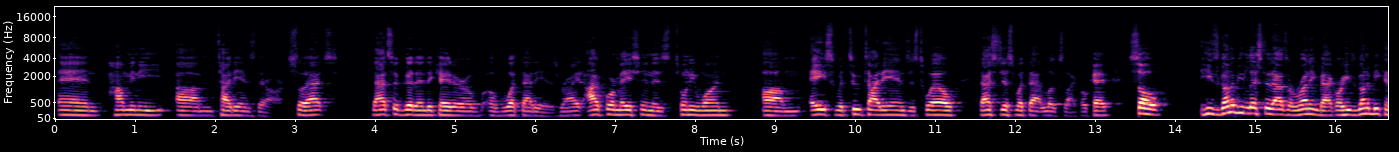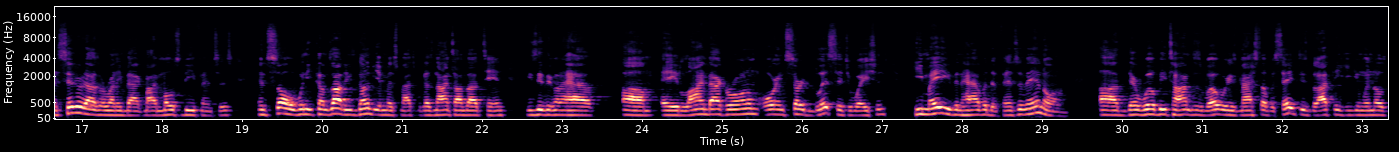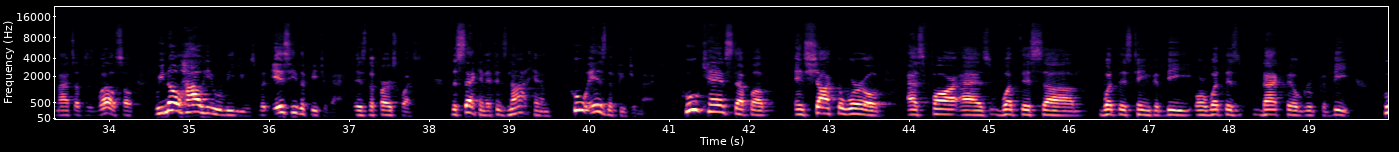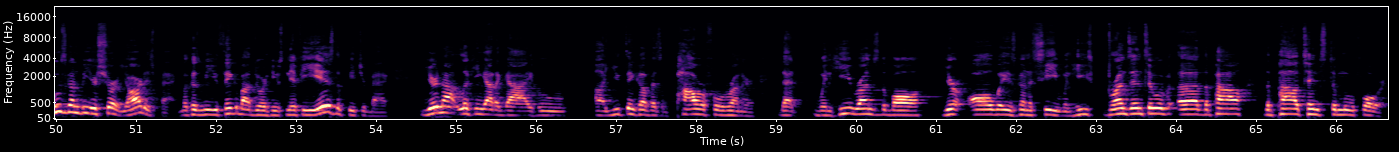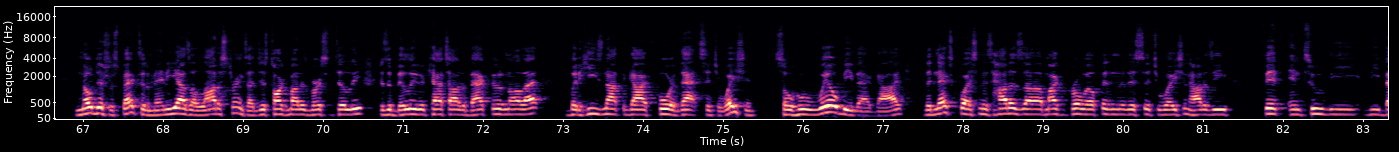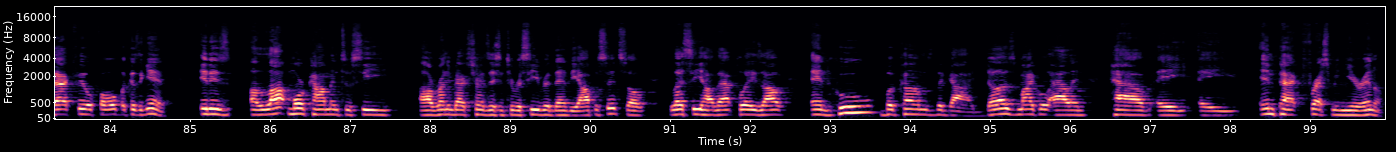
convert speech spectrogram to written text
and how many um, tight ends there are. So that's that's a good indicator of, of what that is, right? I formation is 21. Um, ace with two tight ends is 12. That's just what that looks like. Okay. So he's going to be listed as a running back or he's going to be considered as a running back by most defenses. And so when he comes out, he's going to be a mismatch because nine times out of 10, he's either going to have um, a linebacker on him or in certain blitz situations, he may even have a defensive end on him. Uh, there will be times as well where he's matched up with safeties, but I think he can win those matchups as well. So we know how he will be used, but is he the feature back? Is the first question. The second, if it's not him, who is the feature back? Who can step up and shock the world as far as what this um, what this team could be or what this backfield group could be. Who's going to be your short yardage back? Because when you think about Jordan Houston, if he is the feature back, you're not looking at a guy who uh, you think of as a powerful runner that when he runs the ball, you're always going to see when he runs into uh, the pile, the pile tends to move forward. No disrespect to the man. He has a lot of strengths. I just talked about his versatility, his ability to catch out of the backfield and all that but he's not the guy for that situation. So who will be that guy? The next question is how does uh, Michael Crowell fit into this situation? How does he fit into the the backfield fold? Because again, it is a lot more common to see uh, running backs transition to receiver than the opposite. So let's see how that plays out and who becomes the guy. Does Michael Allen have a a impact freshman year in him?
